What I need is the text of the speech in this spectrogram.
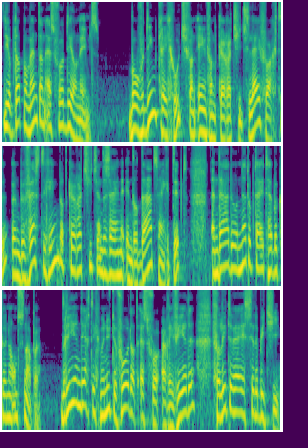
die op dat aan aan SVOR deelneemt. Bovendien kreeg Hoetsch van een van Karadzic's lijfwachten een bevestiging dat Karadzic en de zijnen inderdaad zijn getipt en daardoor net op tijd hebben kunnen ontsnappen. 33 minuten voordat SVOR arriveerde, verlieten wij Celebici,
